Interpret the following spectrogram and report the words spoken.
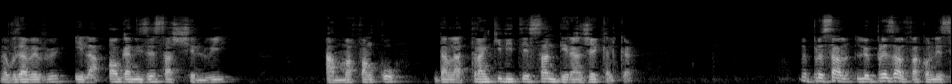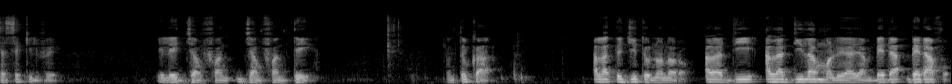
Mais vous avez vu, il a organisé ça chez lui, à Mafanko, dans la tranquillité, sans déranger quelqu'un. Le président, le président c'est ce qu'il veut. Il est jamfanté. En tout cas, ala te jito nonoro ala di ala di la maloya yan beda fo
